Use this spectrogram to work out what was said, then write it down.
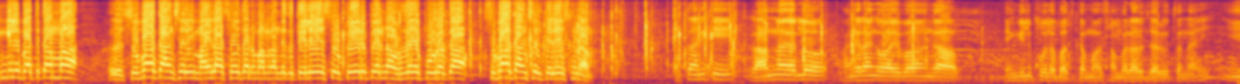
ఎంగిలి బతుకమ్మ శుభాకాంక్షలు ఈ మహిళా సోదరు మనందుకు తెలియజేస్తూ పేరు పేరున హృదయపూర్వక శుభాకాంక్షలు తెలియజేస్తున్నాం. మొత్తానికి రామ్నగర్లో అంగరంగ వైభవంగా ఎంగిలి పూల బతుకమ్మ సంబరాలు జరుగుతున్నాయి. ఈ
